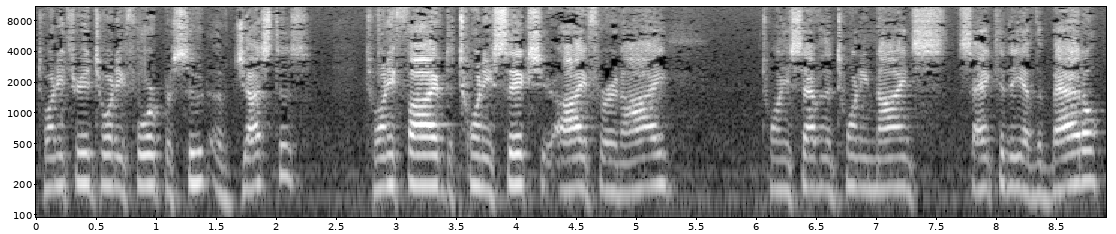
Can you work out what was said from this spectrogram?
23 to 24, pursuit of justice. 25 to 26, your eye for an eye. 27 to 29, sanctity of the battle.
